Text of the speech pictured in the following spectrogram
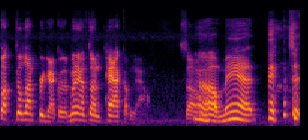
fuck the leopard geckos. I'm gonna have to unpack them now. So. Oh man. so,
